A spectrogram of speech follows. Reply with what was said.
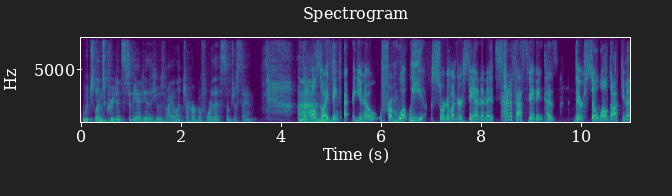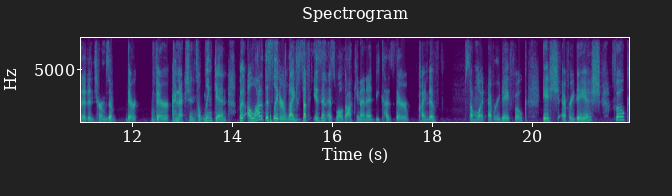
which lends credence to the idea that he was violent to her before this. I'm just saying. But also, I um, think, uh, you know, from what we sort of understand, and it's kind of fascinating because they're so well documented in terms of their their connection to Lincoln, but a lot of this later mm-hmm. life stuff isn't as well documented because they're kind of somewhat everyday folk ish, everyday ish folk.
